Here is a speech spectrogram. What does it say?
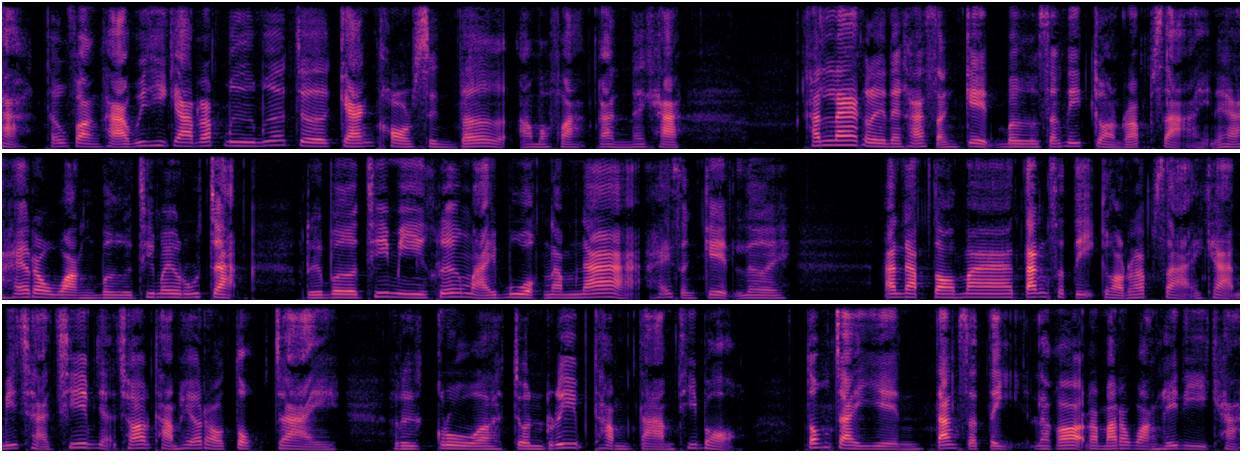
ค่ะทานฟังค่ะวิธีการรับมือเมื่อเจอแก๊ง call center เอามาฝากกันนะคะ ขั้นแรกเลยนะคะ สังเกตเบอร์สักนิดก่อนรับสายนะคะ ให้ระวังเบอร์ที่ไม่รู้จัก หรือเบอร์ที่มีเครื่องหมายบวกนำหน้าให้สังเกตเลย อันดับต่อมาตั้งสติก่อนรับสายค่ะ มิจฉาชีพเนี่ยชอบทำให้เราตกใจ หรือกลัวจนรีบทำตามที่บอก ต้องใจเย็นตั้งสติแล้วก็ระมัดระวังให้ดีค่ะ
